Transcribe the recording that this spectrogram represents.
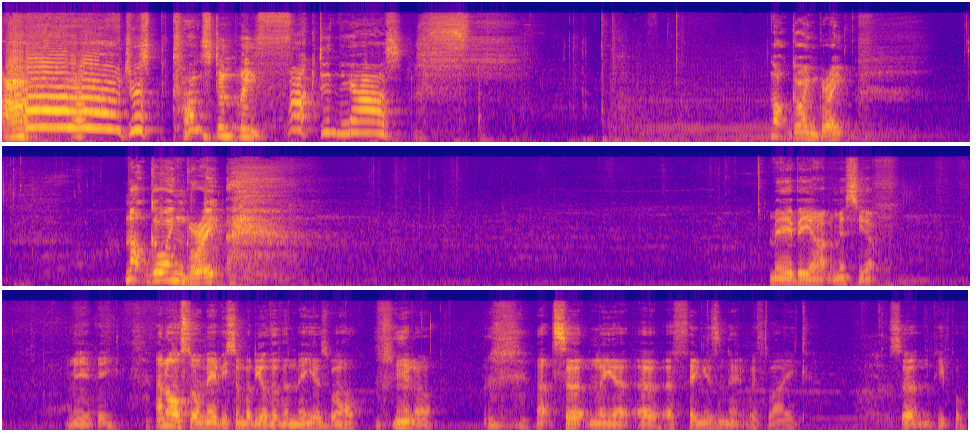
Ah, just constantly fucked in the ass. Not going great. Not going great. Maybe Artemis, yeah. Maybe. And also maybe somebody other than me as well. you know. That's certainly a, a, a thing, isn't it, with like certain people.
